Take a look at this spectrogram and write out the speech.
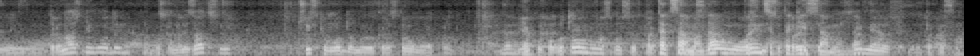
у дренажні води або каналізацію. Чисту воду ми використовуємо як продукт. Як у побутовому осмосі, так, Так і в само, да? промисловому Принцип осмосі. такий самий, да? Хімія така сама.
